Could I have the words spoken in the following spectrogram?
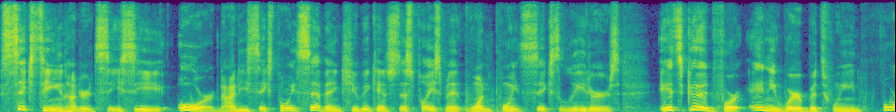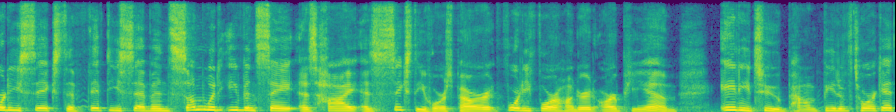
1600cc or 96.7 cubic inch displacement, 1.6 liters. It's good for anywhere between 46 to 57, some would even say as high as 60 horsepower at 4400 RPM, 82 pound feet of torque at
